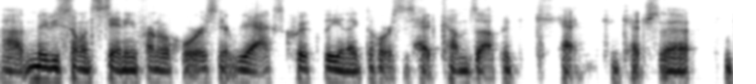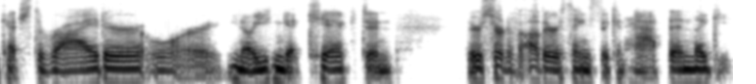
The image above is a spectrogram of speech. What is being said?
uh, maybe someone standing in front of a horse and it reacts quickly, and like the horse's head comes up and can, can catch the can catch the rider, or you know you can get kicked, and there's sort of other things that can happen. Like, do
